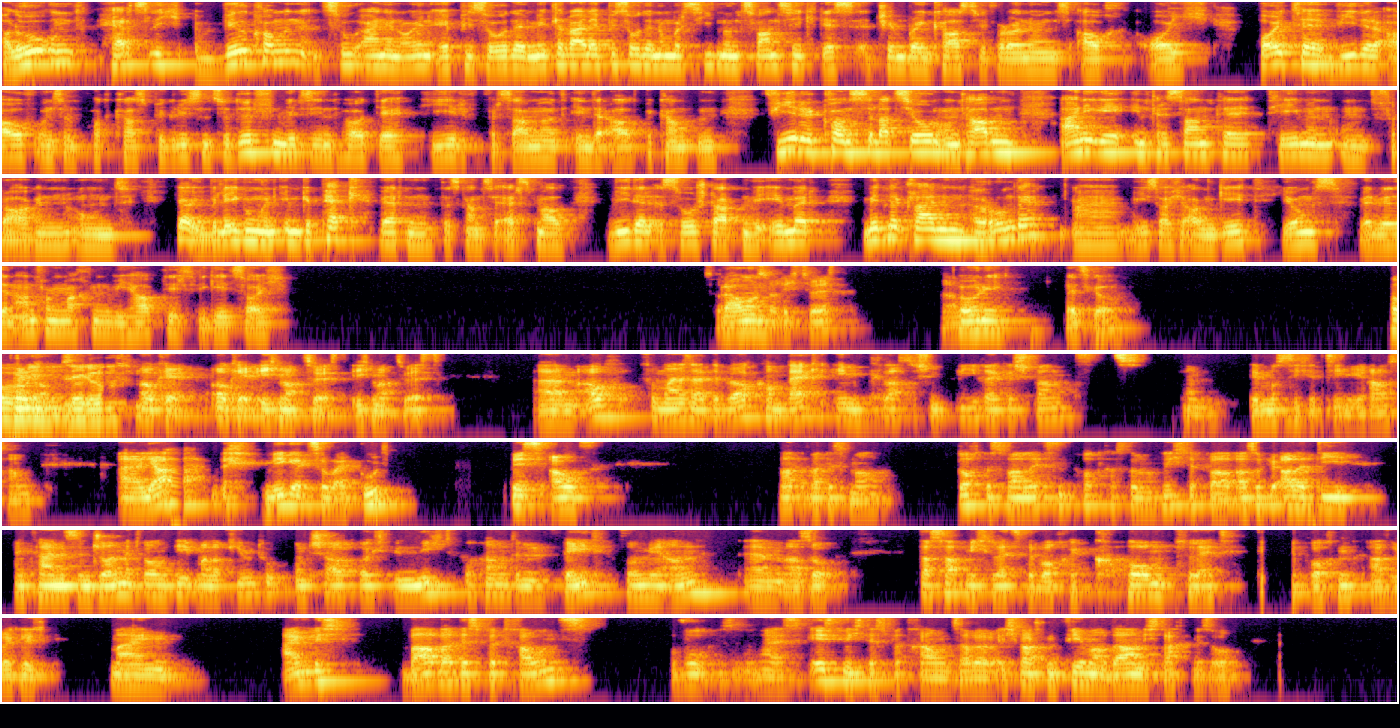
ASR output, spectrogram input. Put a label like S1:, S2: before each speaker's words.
S1: Hallo und herzlich willkommen zu einer neuen Episode, mittlerweile Episode Nummer 27 des Gym Brain Cast. Wir freuen uns auch euch heute wieder auf unserem Podcast begrüßen zu dürfen. Wir sind heute hier versammelt in der altbekannten Vierer-Konstellation und haben einige interessante Themen und Fragen und ja, Überlegungen im Gepäck, werden das Ganze erstmal wieder so starten wie immer mit einer kleinen Runde, äh, wie es euch allen geht. Jungs, wer will den Anfang machen? Wie habt ihr es? Wie geht's euch?
S2: Ramon. Soll ich zuerst?
S1: Toni, let's go.
S2: Toni, leg los. Okay, okay, ich mache zuerst. Ich mache zuerst. Ähm, auch von meiner Seite Welcome back im klassischen Bierer gespannt. Ähm, den muss ich jetzt irgendwie raushauen. Äh, ja, mir geht es soweit gut. Bis auf, warte, warte mal. Doch, das war letzten Podcast noch nicht der Fall. Also für alle, die ein kleines Enjoyment wollen, geht mal auf YouTube und schaut euch den nicht vorhandenen Fade von mir an. Ähm, also das hat mich letzte Woche komplett gebrochen. Also wirklich mein, eigentlich Barber des Vertrauens, wo, es ist nicht des Vertrauens, aber ich war schon viermal da und ich dachte mir so,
